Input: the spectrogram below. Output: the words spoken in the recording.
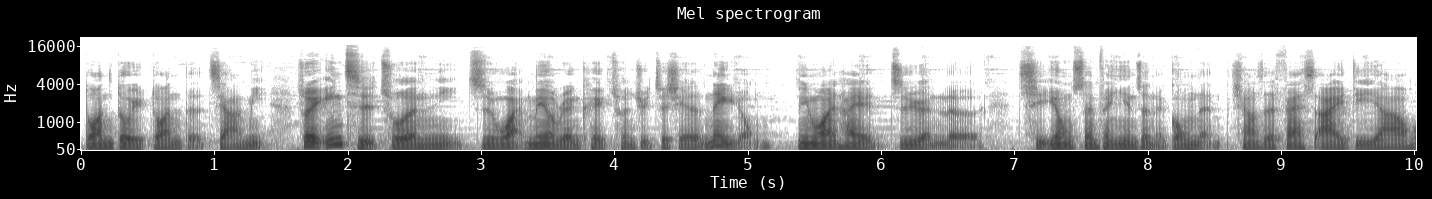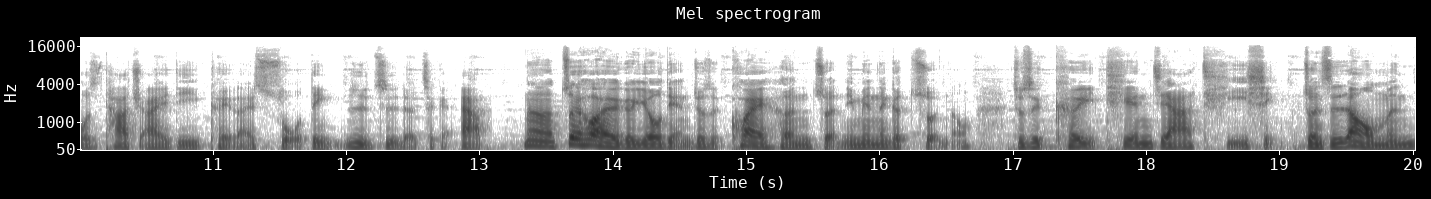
端对端的加密，所以因此除了你之外，没有人可以存取这些的内容。另外，它也支援了启用身份验证的功能，像是 Face ID 啊，或是 Touch ID，可以来锁定日志的这个 App。那最后还有一个优点就是快很准，里面那个准哦，就是可以添加提醒，准时让我们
